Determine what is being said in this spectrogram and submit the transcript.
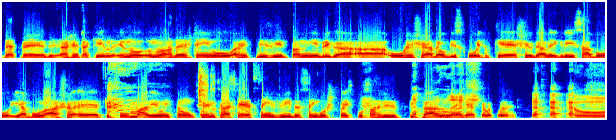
Depende. A gente aqui no, no Nordeste tem o. A gente divide pra ninguém brigar. A- o recheado é o biscoito, que é cheio de alegria e sabor, e a bolacha é tipo Maria, ou então creme crack, que é sem vida, sem gosto pra expulsar as visitas de casa, né? Que é aquela coisa. Eu,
